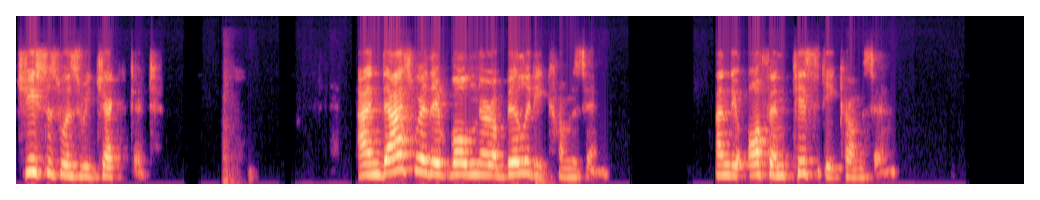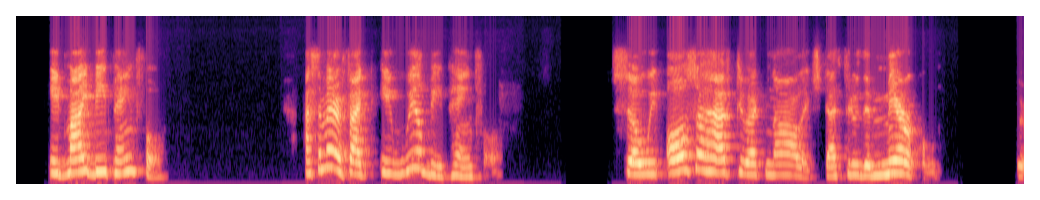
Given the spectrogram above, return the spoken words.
Jesus was rejected. And that's where the vulnerability comes in and the authenticity comes in. It might be painful. As a matter of fact, it will be painful. So we also have to acknowledge that through the miracle, we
